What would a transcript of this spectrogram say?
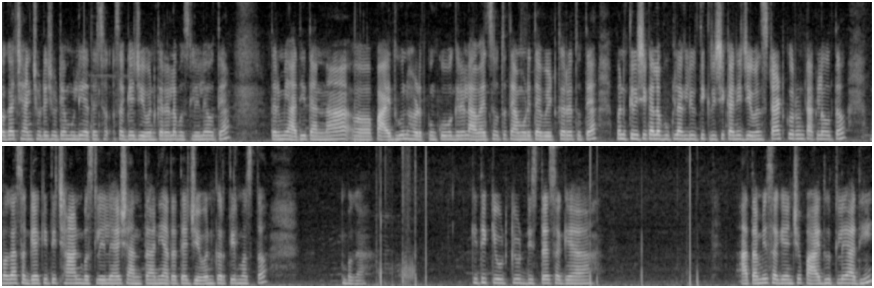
बघा छान छोट्या छोट्या मुली आता स सगळ्या जेवण करायला बसलेल्या होत्या. तर मी आधी त्यांना पाय धुवून हळद कुंकू वगैरे लावायचं होतं. त्यामुळे त्या वेट करत होत्या. पण कृषिकाला भूक लागली होती. कृषिकाने जेवण स्टार्ट करून टाकलं होतं. बघा सगळ्या किती छान बसलेल्या आहे शांत आणि आता त्या जेवण करतील मस्त. बघा. किती क्यूट क्यूट दिसत आहे सगळ्या. आता मी सगळ्यांचे पाय धुतले आधी.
